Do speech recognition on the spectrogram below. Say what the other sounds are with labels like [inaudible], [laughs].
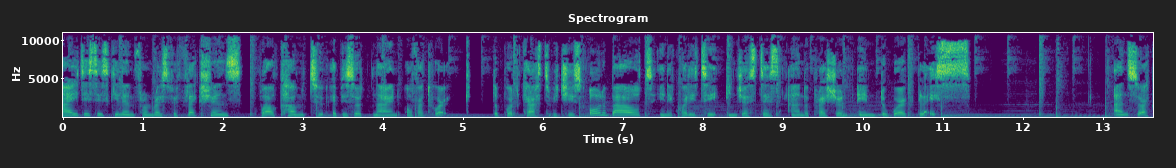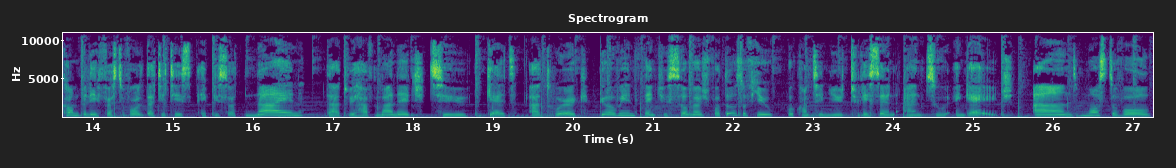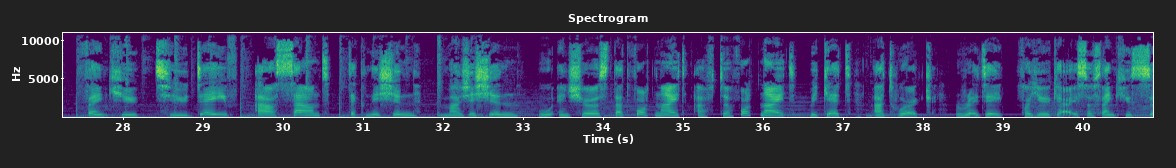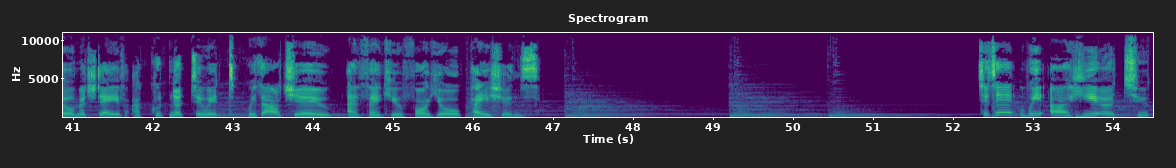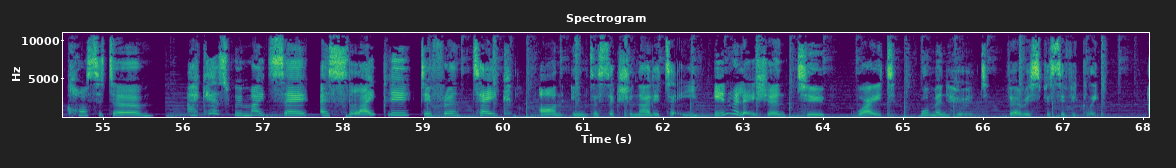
Hi, this is Guilaine from Race Reflections. Welcome to episode 9 of At Work, the podcast which is all about inequality, injustice, and oppression in the workplace. And so I can't believe, first of all, that it is episode 9 that we have managed to get at work going. Thank you so much for those of you who continue to listen and to engage. And most of all, thank you to Dave, our sound technician, magician, who ensures that fortnight after fortnight we get at work ready for you guys. So thank you so much, Dave. I could not do it without you. And thank you for your patience. Today we are here to consider, I guess we might say, a slightly different take on intersectionality in relation to white womanhood, very specifically.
